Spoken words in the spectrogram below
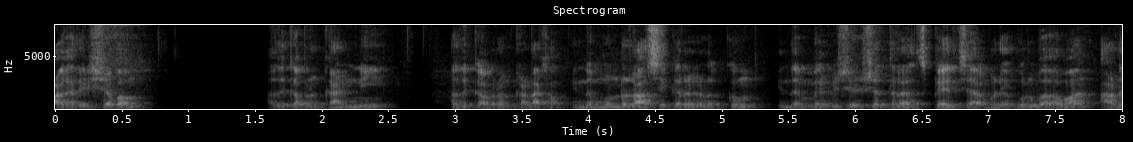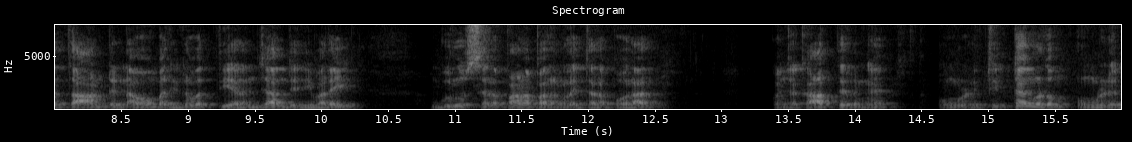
ஆக ரிஷபம் அதுக்கப்புறம் கன்னி அதுக்கப்புறம் கடகம். இந்த மூன்று ராசிக்காரர்களுக்கும் இந்த மெருவிசேஷத்தில் பேச்சு ஆகக்கூடிய குரு பகவான் அடுத்த ஆண்டு நவம்பர் இருபத்தி அஞ்சாம் தேதி வரை குரு சிறப்பான பலன்களை தரப்போகிறார் கொஞ்சம் காத்திருங்க. உங்களுடைய திட்டங்களும் உங்களுடைய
